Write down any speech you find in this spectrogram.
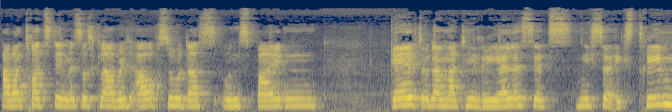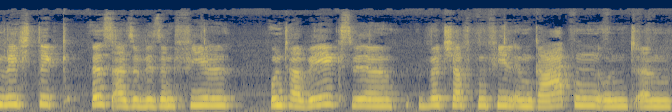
Aber trotzdem ist es, glaube ich, auch so, dass uns beiden Geld oder Materielles jetzt nicht so extrem wichtig ist. Also wir sind viel unterwegs, wir wirtschaften viel im Garten und ähm,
